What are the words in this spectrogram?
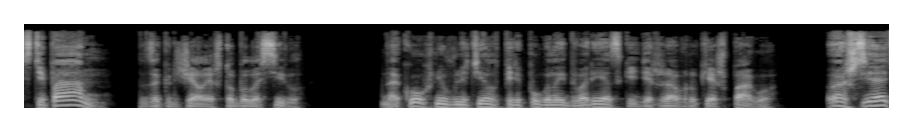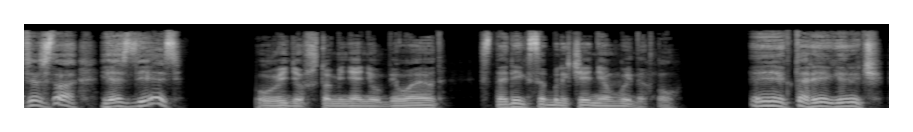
«Степан!» — закричал я, что было сил. На кухню влетел перепуганный дворецкий, держа в руке шпагу. «Ваше сиятельство, я здесь!» Увидев, что меня не убивают, старик с облегчением выдохнул. «Виктор Игоревич,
